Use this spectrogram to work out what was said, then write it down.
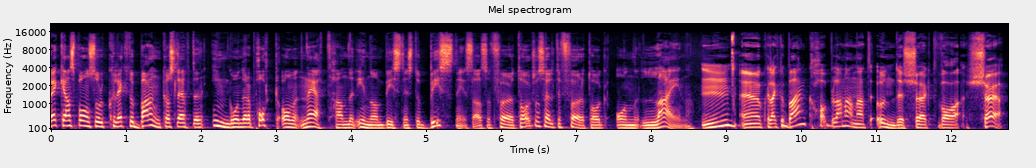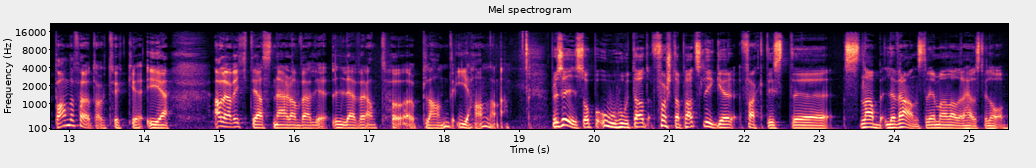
Veckans sponsor Collector Bank har släppt en ingående rapport om näthandel inom business to business, alltså företag som säljer till företag online. Mm, uh, Collector Bank har bland annat undersökt vad köpande företag tycker är allra viktigast när de väljer leverantör bland e-handlarna. Precis, och på ohotad första plats ligger faktiskt eh, snabb leverans, det är det man allra helst vill ha.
